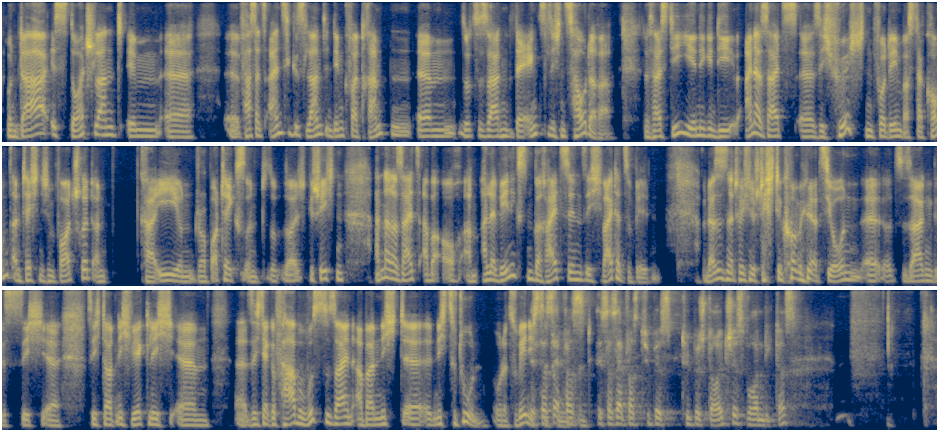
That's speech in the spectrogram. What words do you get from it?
Und da ist Deutschland im äh, äh, fast als einziges Land in dem Quadranten ähm, sozusagen der ängstlichen Zauderer. Das heißt, diejenigen, die einerseits äh, sich fürchten vor dem, was da kommt an technischem Fortschritt, an KI und Robotics und so, solche Geschichten. Andererseits aber auch am allerwenigsten bereit sind, sich weiterzubilden. Und das ist natürlich eine schlechte Kombination, äh, sozusagen, dass sich, äh, sich dort nicht wirklich, ähm, äh, sich der Gefahr bewusst zu sein, aber nicht, äh, nicht zu tun oder zu wenig ist das zu tun. Etwas, ist das etwas typisch, typisch Deutsches? Woran liegt das?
